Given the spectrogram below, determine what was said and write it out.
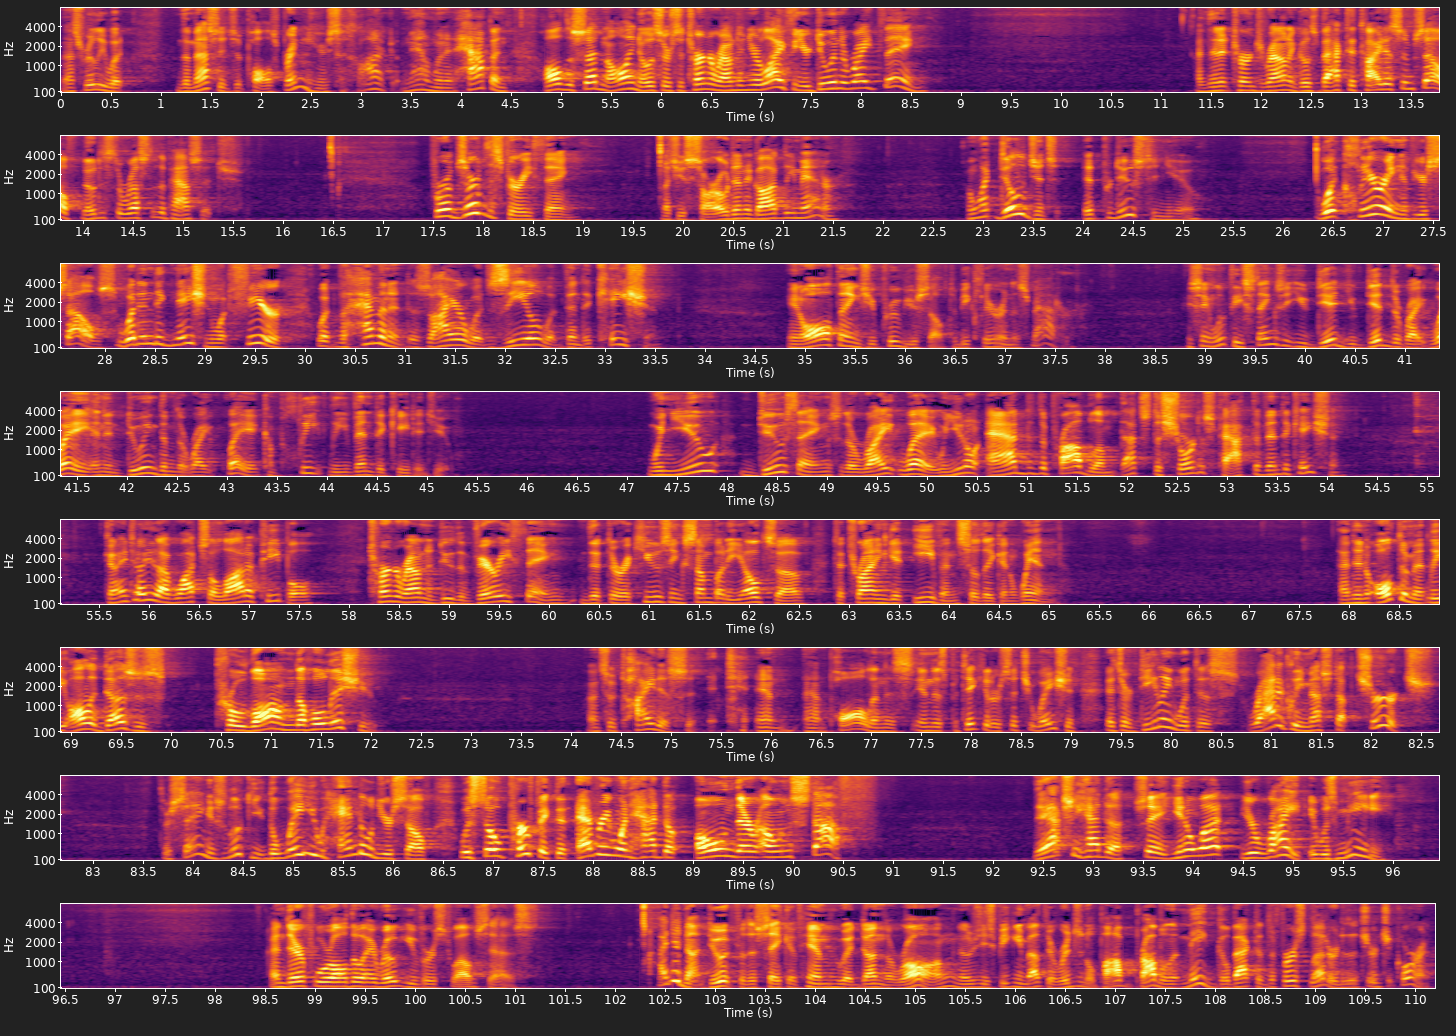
That's really what the message that Paul's bringing here. He says, Look, man, when it happened, all of a sudden, all I know is there's a turnaround in your life and you're doing the right thing. And then it turns around and goes back to Titus himself. Notice the rest of the passage. For observe this very thing, that you sorrowed in a godly manner, and what diligence it produced in you, what clearing of yourselves, what indignation, what fear, what vehement desire, what zeal, what vindication. In all things, you prove yourself to be clear in this matter. He's saying, look, these things that you did, you did the right way, and in doing them the right way, it completely vindicated you. When you do things the right way, when you don't add to the problem, that's the shortest path to vindication. Can I tell you that I've watched a lot of people turn around and do the very thing that they're accusing somebody else of to try and get even so they can win. And then ultimately, all it does is prolong the whole issue. And so Titus and, and Paul in this, in this particular situation, as they're dealing with this radically messed up church, they're saying is look, you, the way you handled yourself was so perfect that everyone had to own their own stuff. They actually had to say, you know what? You're right. It was me. And therefore, although I wrote you, verse 12 says, I did not do it for the sake of him who had done the wrong. Notice he's speaking about the original problem. It may go back to the first letter to the church at Corinth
